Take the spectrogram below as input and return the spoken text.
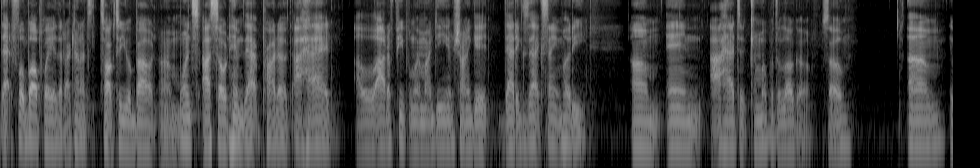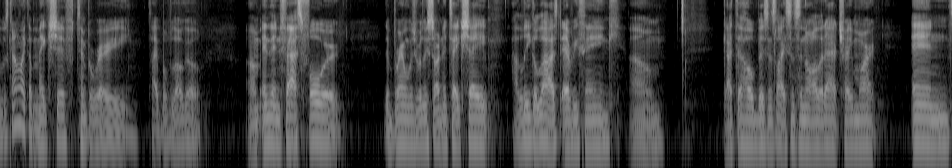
that football player that I kind of talked to you about. Um, once I sold him that product, I had a lot of people in my DM trying to get that exact same hoodie, um, and I had to come up with a logo. So um, it was kind of like a makeshift, temporary type of logo. Um, and then fast forward, the brand was really starting to take shape. I legalized everything, um, got the whole business license and all of that, trademark, and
